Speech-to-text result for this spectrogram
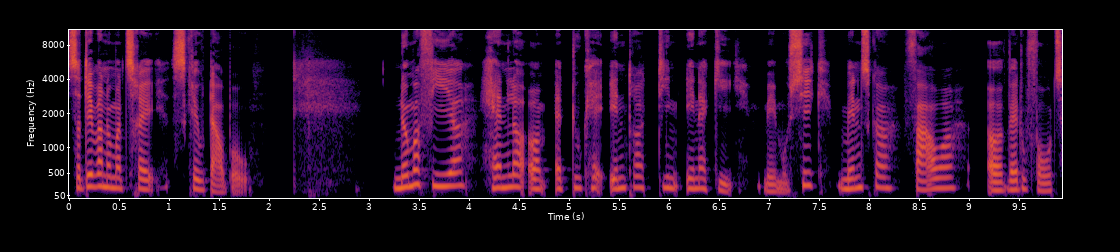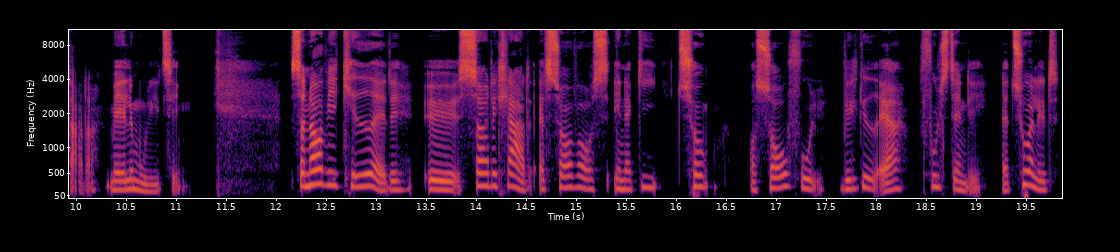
så det var nummer tre, skriv dagbog. Nummer 4 handler om, at du kan ændre din energi med musik, mennesker, farver og hvad du foretager dig med alle mulige ting. Så når vi er kede af det, øh, så er det klart, at så er vores energi tung og sorgfuld, hvilket er fuldstændig naturligt.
